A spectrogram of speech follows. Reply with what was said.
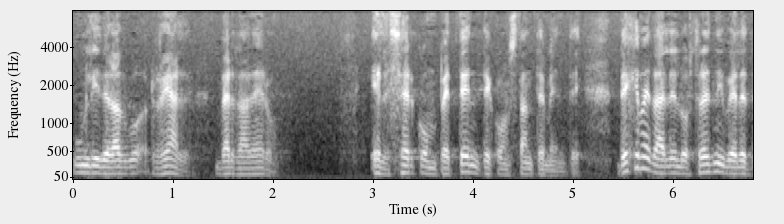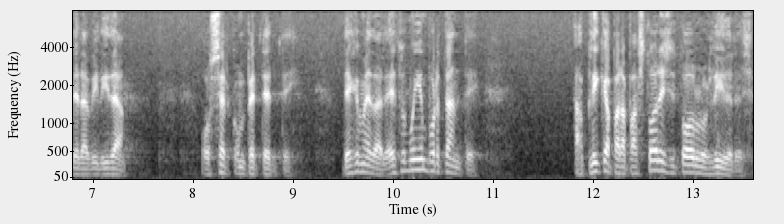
un liderazgo real, verdadero. El ser competente constantemente. Déjeme darle los tres niveles de la habilidad o ser competente. Déjeme darle. Esto es muy importante. Aplica para pastores y todos los líderes.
